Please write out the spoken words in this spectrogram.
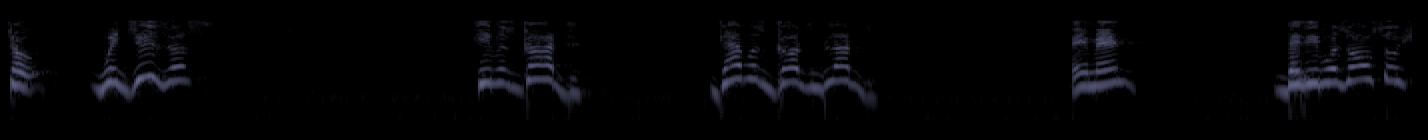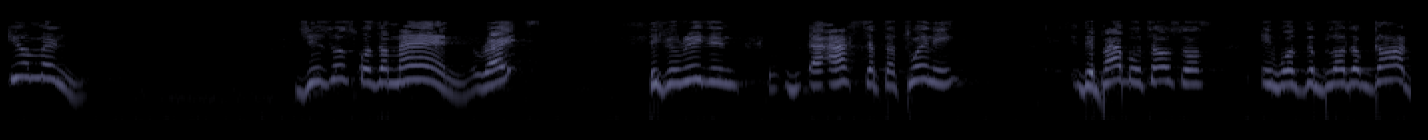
So, with Jesus, he was God. That was God's blood. Amen. But he was also human. Jesus was a man, right? If you read in uh, Acts chapter 20, the Bible tells us it was the blood of God.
